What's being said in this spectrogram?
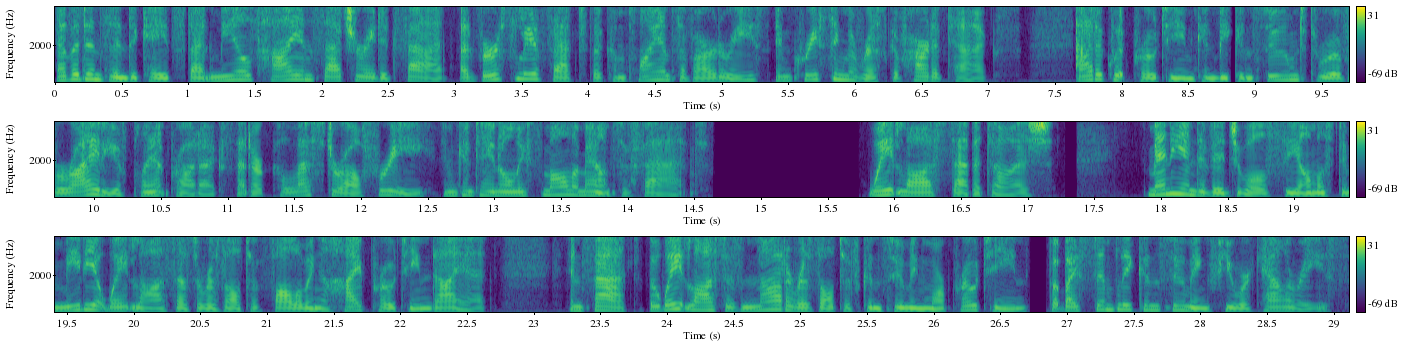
Evidence indicates that meals high in saturated fat adversely affect the compliance of arteries, increasing the risk of heart attacks. Adequate protein can be consumed through a variety of plant products that are cholesterol free and contain only small amounts of fat. Weight loss sabotage. Many individuals see almost immediate weight loss as a result of following a high protein diet. In fact, the weight loss is not a result of consuming more protein, but by simply consuming fewer calories.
